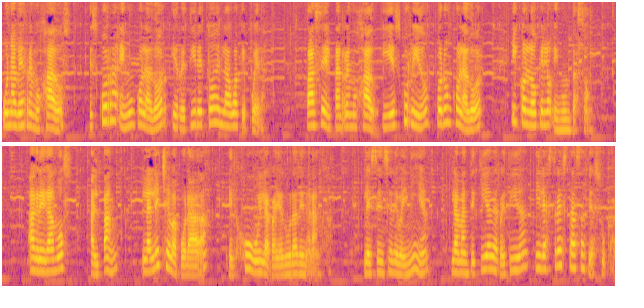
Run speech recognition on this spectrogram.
Una vez remojados, Escurra en un colador y retire todo el agua que pueda. Pase el pan remojado y escurrido por un colador y colóquelo en un tazón. Agregamos al pan la leche evaporada, el jugo y la ralladura de naranja, la esencia de vainilla, la mantequilla derretida y las tres tazas de azúcar.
